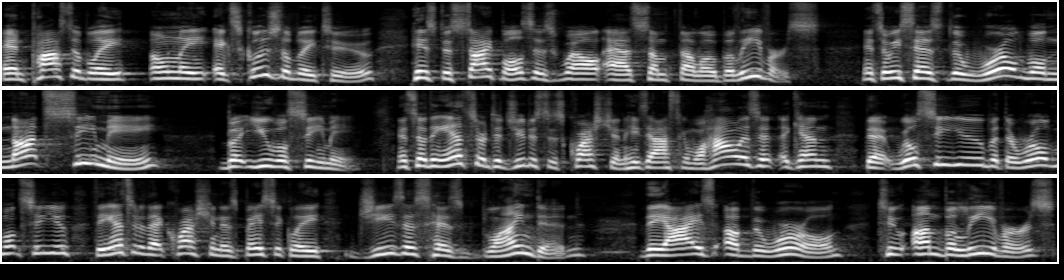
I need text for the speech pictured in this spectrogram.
and possibly only exclusively to, his disciples as well as some fellow believers. And so he says, The world will not see me, but you will see me. And so the answer to Judas's question, he's asking, well, how is it again that we'll see you, but the world won't see you? The answer to that question is basically Jesus has blinded the eyes of the world to unbelievers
